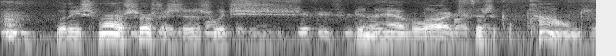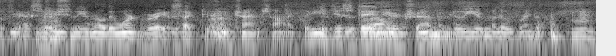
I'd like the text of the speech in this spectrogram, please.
with these small surfaces, which didn't have large physical pounds of extension, even though they weren't very effective in transonic. But you just stay near trim and do your maneuvering Mm.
